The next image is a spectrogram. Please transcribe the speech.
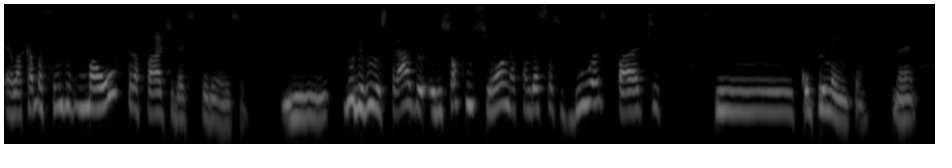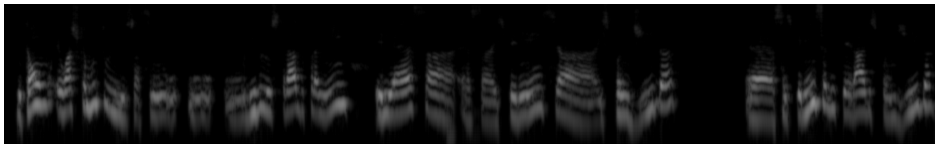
ela acaba sendo uma outra parte dessa experiência. E, e o livro ilustrado, ele só funciona quando essas duas partes se complementam, né? Então, eu acho que é muito isso. Assim, o, o, o livro ilustrado, para mim, ele é essa, essa experiência expandida, é, essa experiência literária expandida,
